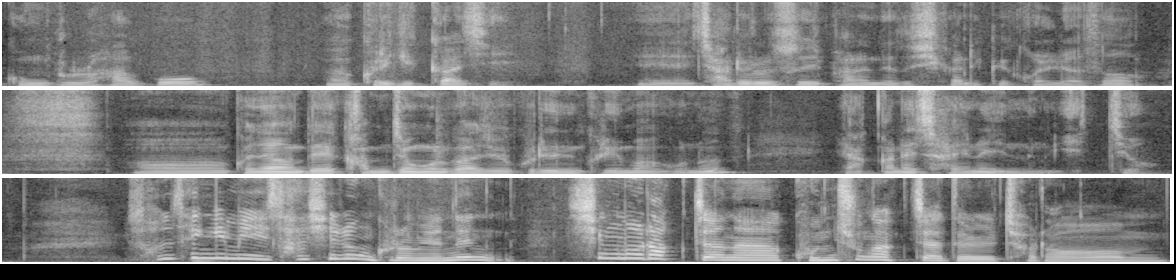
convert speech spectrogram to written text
공부를 하고 어, 그리기까지 예, 자료를 수집하는 데도 시간이 꽤 걸려서 어, 그냥 내 감정을 가지고 그리는 그림하고는 약간의 차이는 있는 있죠. 선생님이 사실은 그러면은 식물학자나 곤충학자들처럼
